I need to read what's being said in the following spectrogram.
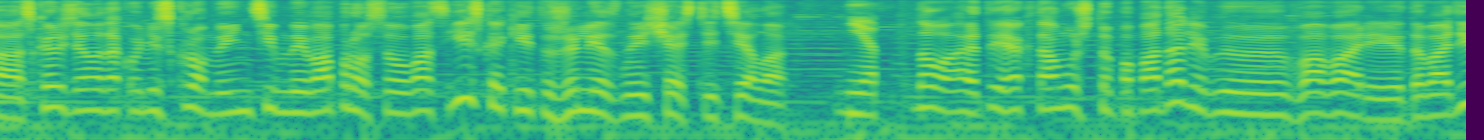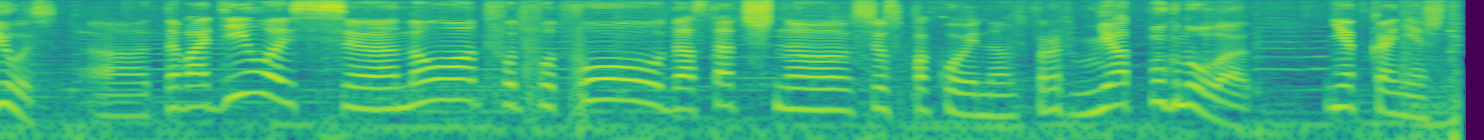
А, скажите, на такой нескромный, интимный вопрос. А у вас есть какие-то железные части тела? Нет. Ну, это я к тому, что попадали э, в аварии, доводилось? Э, доводилось, э, но тфу-тфу-тфу, достаточно все спокойно. Не отпугнуло? Нет, конечно.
